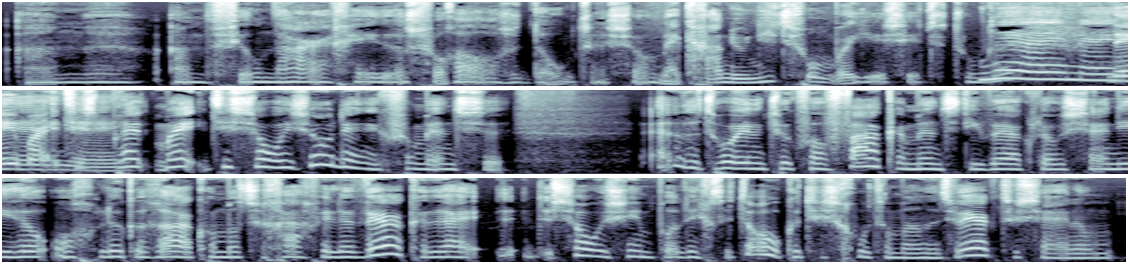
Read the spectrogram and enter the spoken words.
aan, uh, aan veel narigheden. Dat is vooral als dood en zo. Maar ik ga nu niet somber hier zitten doen. Nee, nee, nee. maar, het nee. Is maar het is sowieso, denk ik, voor mensen... En dat hoor je natuurlijk wel vaker. Mensen die werkloos zijn, die heel ongelukkig raken... omdat ze graag willen werken. Zo simpel ligt het ook. Het is goed om aan het werk te zijn, om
